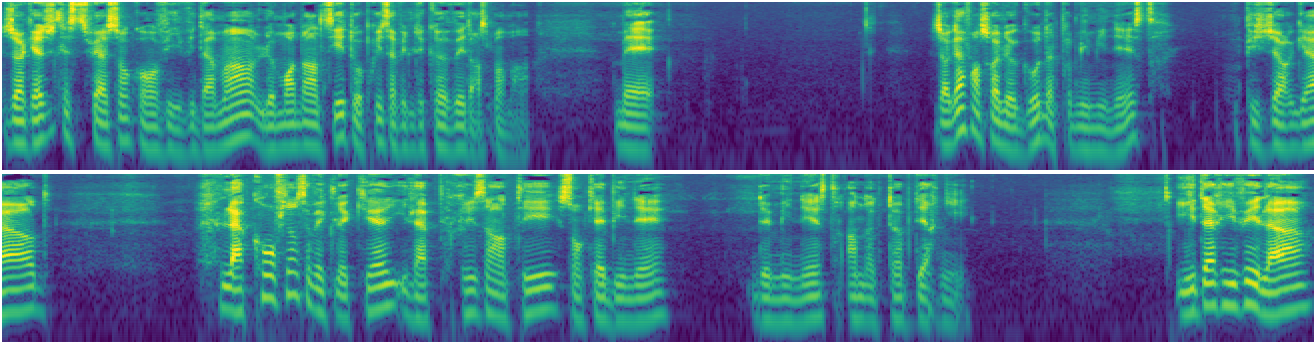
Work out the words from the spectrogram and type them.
je regarde juste la situation qu'on vit. Évidemment, le monde entier est aux prises avec le COVID en ce moment. Mais je regarde François Legault, notre premier ministre, puis je regarde la confiance avec laquelle il a présenté son cabinet de ministre en octobre dernier. Il est arrivé là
